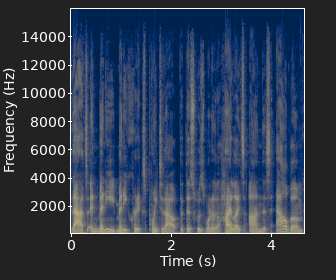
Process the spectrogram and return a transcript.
that's and many many critics pointed out that this was one of the highlights on this album.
